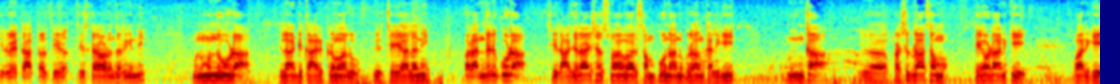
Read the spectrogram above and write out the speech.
ఇరవై ట్రాక్టర్లు తీ- తీసుకురావడం జరిగింది. మున్ముందు కూడా ఇలాంటి కార్యక్రమాలు మీరు చేయాలని వారందరికీ కూడా శ్రీ రాజరాజేశ్వర స్వామి వారి సంపూర్ణ అనుగ్రహం కలిగి ఇంకా పశుగ్రాసం తేవడానికి వారికి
